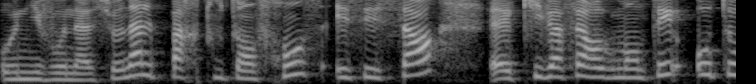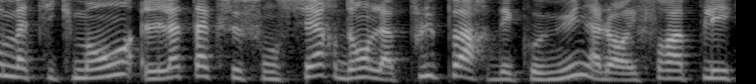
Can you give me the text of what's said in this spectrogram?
au niveau national partout en France et c'est ça euh, qui va faire augmenter automatiquement la taxe foncière dans la plupart des communes. Alors il faut rappeler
